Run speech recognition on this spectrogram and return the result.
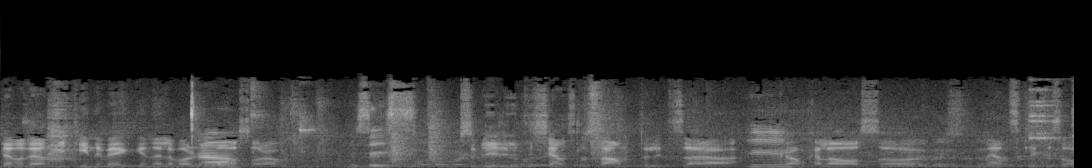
den och den gick in i väggen eller vad det Ja. var. Så, då. Precis. Och så blir det lite känslosamt och lite så här Mm. kramkalas och mänskligt och så.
